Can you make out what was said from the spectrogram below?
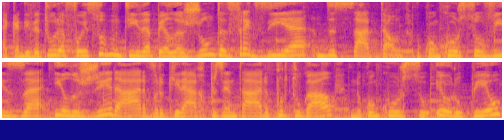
A candidatura foi submetida pela Junta de Freguesia de Sátão. O concurso visa eleger a árvore que irá representar Portugal no concurso europeu.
